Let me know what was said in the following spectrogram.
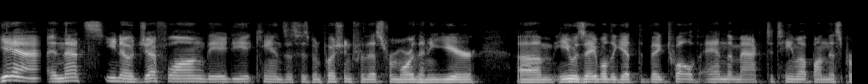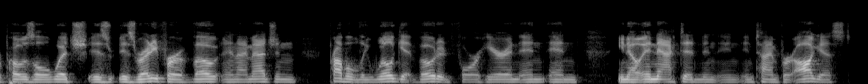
Yeah, and that's, you know, Jeff Long, the AD at Kansas, has been pushing for this for more than a year. Um, he was able to get the Big 12 and the MAC to team up on this proposal, which is is ready for a vote, and I imagine probably will get voted for here and and and you know enacted in, in, in time for August.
